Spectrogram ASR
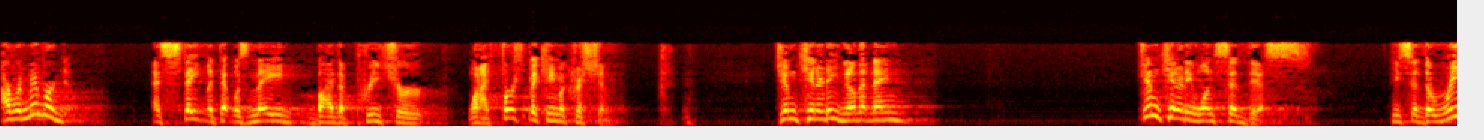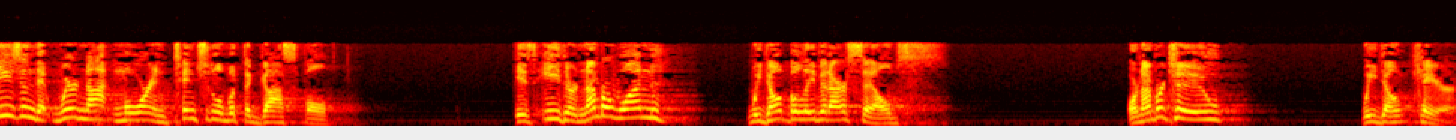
I remembered a statement that was made by the preacher when I first became a Christian. Jim Kennedy, you know that name? Jim Kennedy once said this. He said, the reason that we're not more intentional with the gospel is either number one, we don't believe it ourselves, or number two, we don't care.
